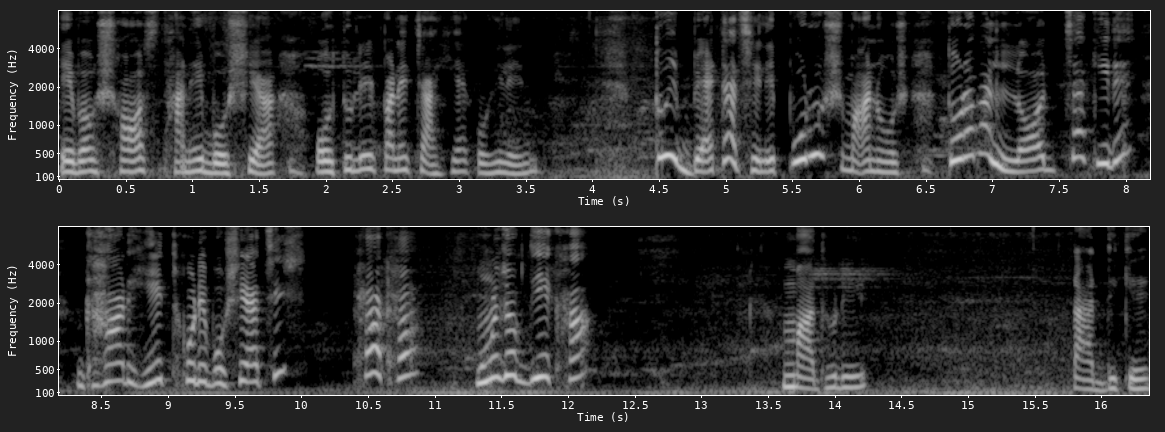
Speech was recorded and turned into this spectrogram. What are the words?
এবং স্বস্থানে বসিয়া অতুলের পানে চাহিয়া কহিলেন, তুই বেটা ছেলে, পুরুষ মানুষ, তোর আবার লজ্জা কিরে ঘাড় হেঁট করে বসে আছিস? খা খা, মনোযোগ দিয়ে খা। মাধুরী তার দিকে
